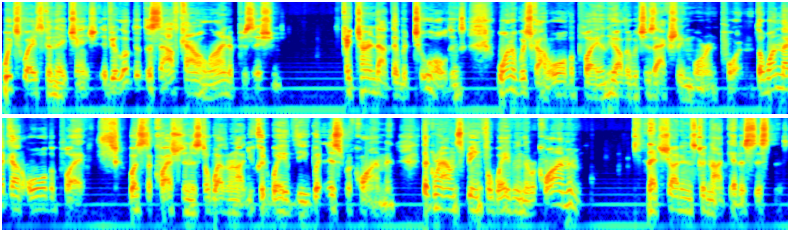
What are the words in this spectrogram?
Which ways can they change it? If you looked at the South Carolina position, it turned out there were two holdings, one of which got all the play and the other which is actually more important. The one that got all the play was the question as to whether or not you could waive the witness requirement, the grounds being for waiving the requirement that shut ins could not get assistance.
